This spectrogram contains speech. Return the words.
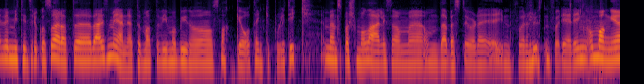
eller Mitt inntrykk også er at eh, det er liksom enighet om at vi må begynne å snakke og tenke politikk. Men spørsmålet er liksom eh, om det er best å gjøre det innenfor eller utenfor regjering. Og mange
